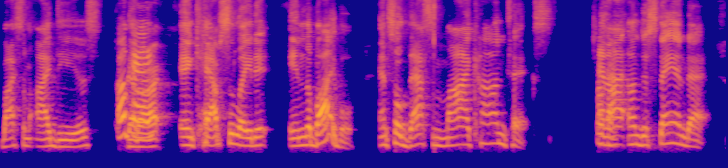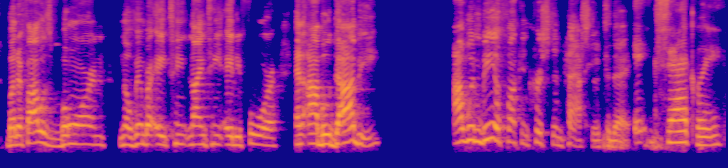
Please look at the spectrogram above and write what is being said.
by some ideas okay. that are encapsulated in the Bible. And so that's my context. And Okay. I understand that. But if I was born November 18th, 1984 in Abu Dhabi, I wouldn't be a fucking Christian pastor today. Exactly.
